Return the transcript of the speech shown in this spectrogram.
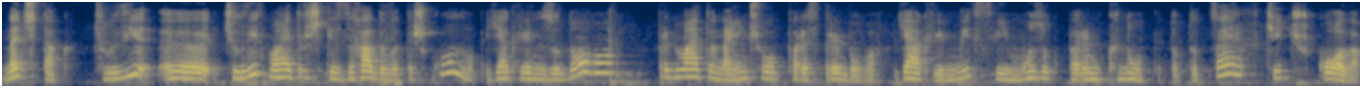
Значить так. Чоловік, е, чоловік має трошки згадувати школу, як він з одного предмету на іншого перестрибував, як він міг свій мозок перемкнути. Тобто це вчить школа.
